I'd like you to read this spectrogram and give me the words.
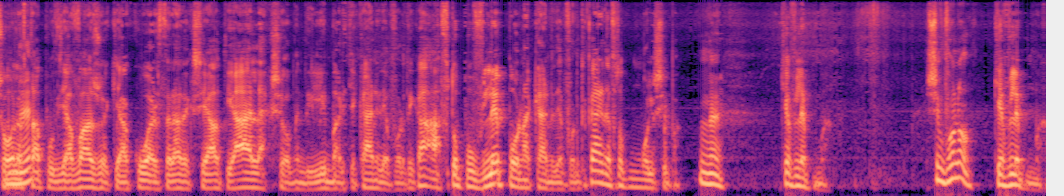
σε όλα Ναι. αυτά που διαβάζω και ακούω αριστερά-δεξιά ότι άλλαξε ο Μεντιλίμπαρ και κάνει διαφορετικά. Αυτό που βλέπω να κάνει διαφορετικά είναι αυτό που μόλις είπα. Ναι. Και βλέπουμε. Συμφωνώ. Και βλέπουμε.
